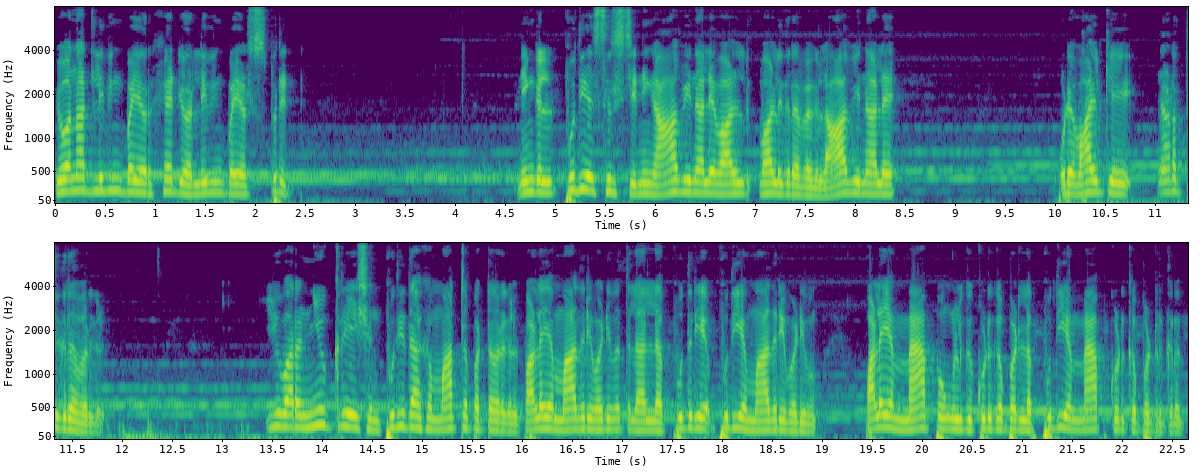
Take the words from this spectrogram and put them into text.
you are not living by your head you living by your spirit நீங்கள் புதிய சிருஷ்டி நீங்கள் ஆவினாலே வாழ் வாழுகிறவர்கள் ஆவினாலே உடைய வாழ்க்கையை நடத்துகிறவர்கள் you are a new creation புதிதாக மாற்றப்பட்டவர்கள். பழைய மாதிரி வடிவத்தில் அல்ல புதிய புதிய மாதிரி வடிவம். பழைய மேப் உங்களுக்கு கொடுக்கப்படல புதிய மேப் கொடுக்கப்பட்டிருக்கிறது.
